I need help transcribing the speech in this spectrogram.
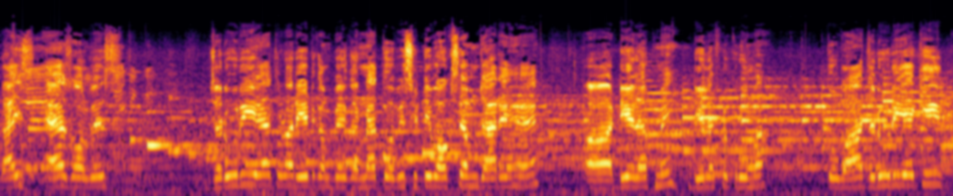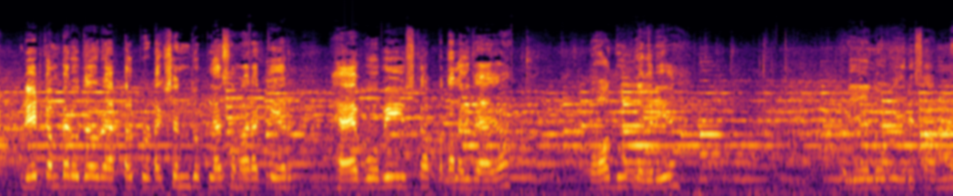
गाइस एज ऑलवेज ज़रूरी है थोड़ा रेट कंपेयर करना है। तो अभी सिटी वॉक से हम जा रहे हैं डीएलएफ में डीएलएफ के क्रोमा तो वहाँ ज़रूरी है कि रेट कंपेयर हो जाए और एप्पल प्रोटेक्शन जो प्लस हमारा केयर है, वो भी इसका पता लग जाएगा। बहुत धूप लग रही है। और ये लोग मेरे सामने।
